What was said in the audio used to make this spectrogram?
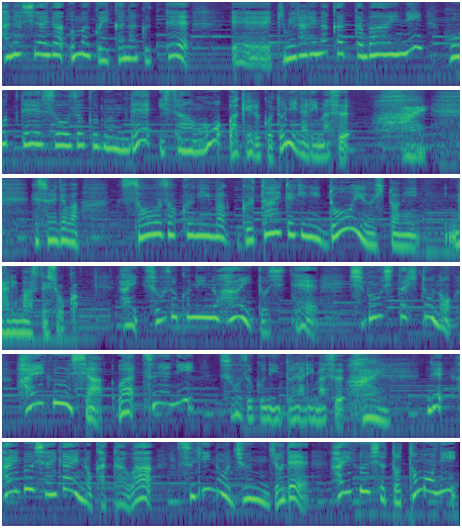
話し合いがうまくいかなくてえー、決められなかった場合に法定相続分で遺産を分けることになります。はい。それでは相続人は具体的にどういう人になりますでしょうか？はい相続人の範囲として死亡した人の配偶者は常に相続人となります。はいで配偶者以外の方は次の順序で配偶者とともに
